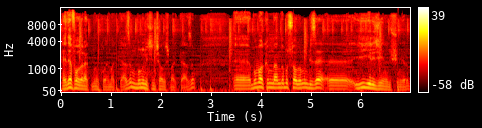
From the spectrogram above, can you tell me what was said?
hedef olarak bunu koymak lazım. Bunun için çalışmak lazım. Bu bakımdan da bu salonun bize iyi geleceğini düşünüyorum.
